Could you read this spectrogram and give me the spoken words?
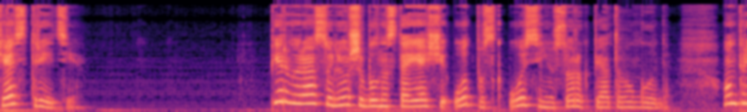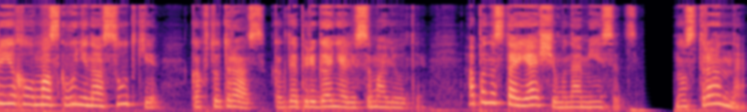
Часть третья. Первый раз у Леши был настоящий отпуск осенью 45-го года. Он приехал в Москву не на сутки, как в тот раз, когда перегоняли самолеты, а по-настоящему на месяц. Но странно,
